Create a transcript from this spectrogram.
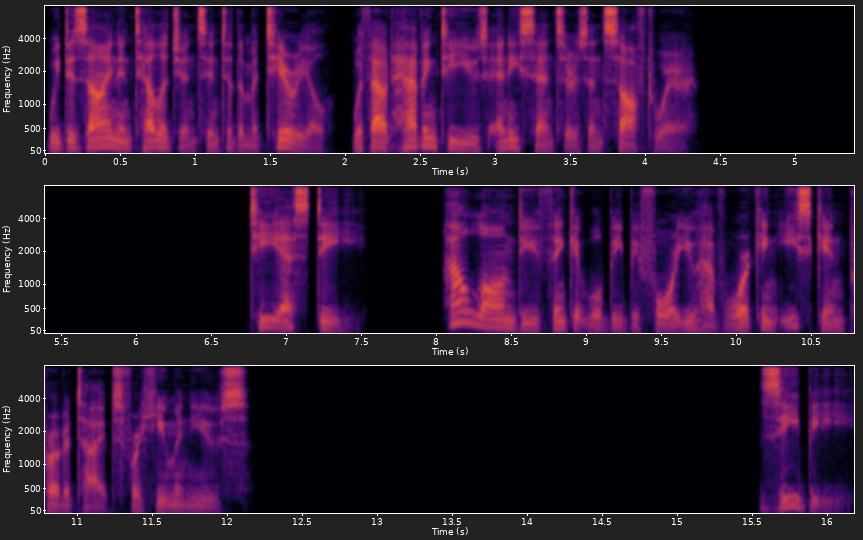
we design intelligence into the material without having to use any sensors and software. TSD. How long do you think it will be before you have working e-skin prototypes for human use? ZB.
